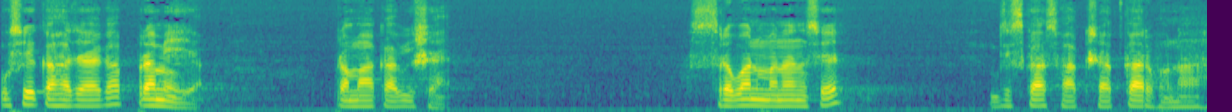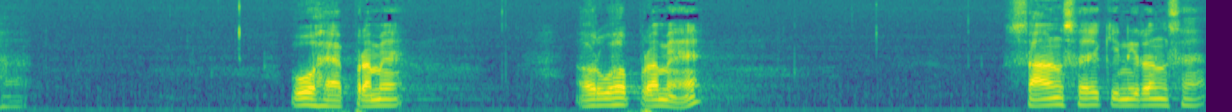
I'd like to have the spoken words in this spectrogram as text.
उसे कहा जाएगा प्रमेय, प्रमा का विषय, श्रवण मनन से जिसका साक्षात्कार होना है। वो है प्रमेय। और वह प्रमेय, सांस है कि निरंश है?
